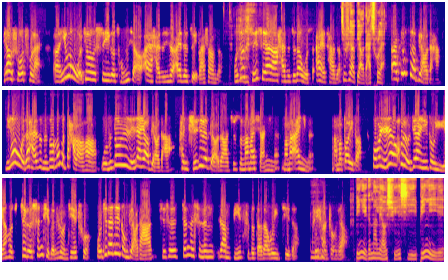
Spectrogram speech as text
不要说出来啊。因为我就是一个从小爱孩子就是爱在嘴巴上的，我就随时要让孩子知道我是爱他的，就是要表达出来啊，就是要表达。你看我的孩子们都那么大了哈，我们都是仍然要表达，很直接的表达，就是妈妈想你们，妈妈爱你们。妈妈抱一抱，我们仍然会有这样一种语言和这个身体的这种接触。我觉得这种表达其实真的是能让彼此都得到慰藉的，非常重要。比你跟他聊学习，比你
